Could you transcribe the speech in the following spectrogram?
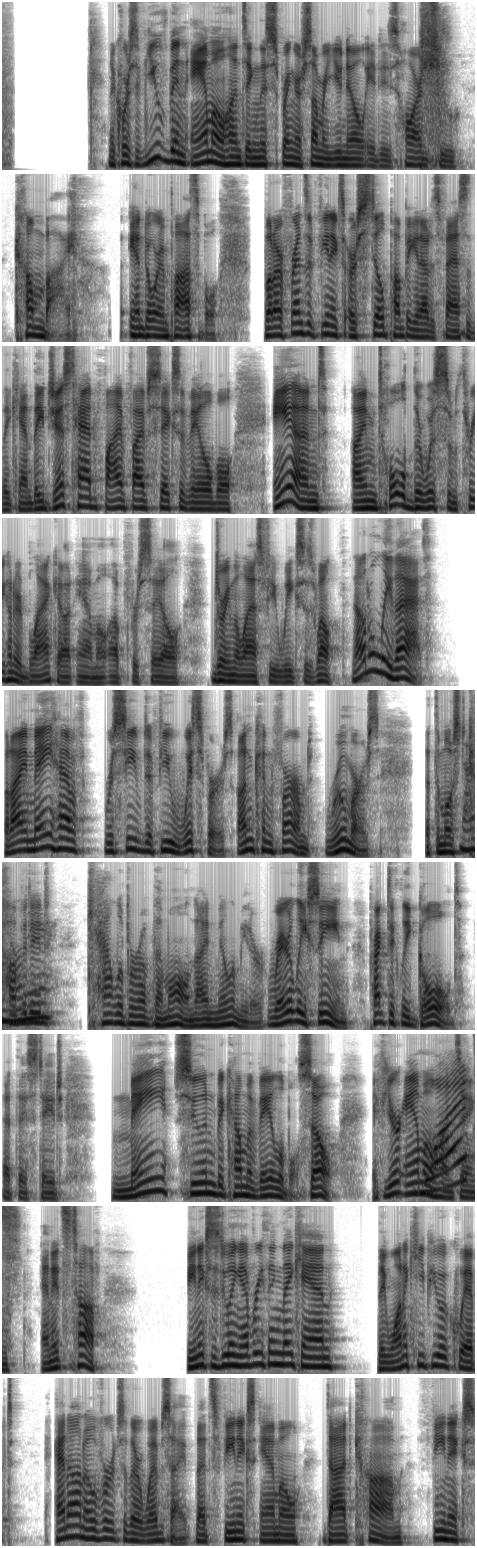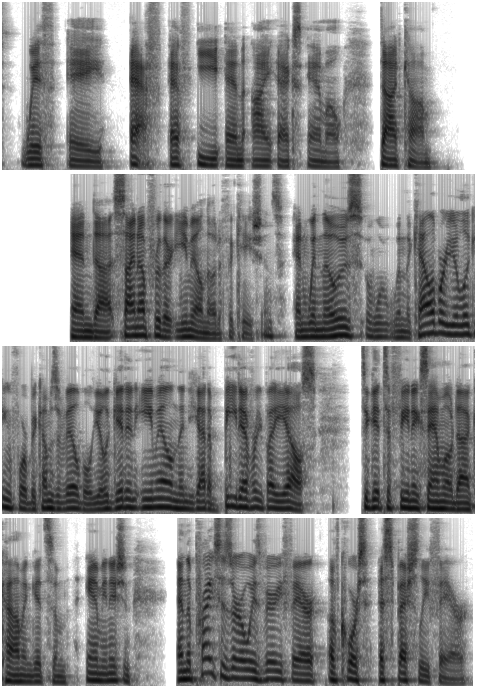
And of course, if you've been ammo hunting this spring or summer, you know it is hard to come by and or impossible. But our friends at Fenix are still pumping it out as fast as they can. They just had 556 available and I'm told there was some 300 blackout ammo up for sale during the last few weeks as well. Not only that, but I may have received a few whispers, unconfirmed rumors, that the most Nine coveted millimeter? caliber of them all, 9 millimeter, rarely seen, practically gold at this stage, may soon become available. So if you're ammo What? hunting and it's tough, Fenix is doing everything they can. They want to keep you equipped. Head on over to their website. That's fenixammo.com. Phoenix with a F, F E N I X ammo.com. And uh, sign up for their email notifications. And when those, when the caliber you're looking for becomes available, you'll get an email, and then you got to beat everybody else to get to fenixammo.com and get some ammunition. And the prices are always very fair, of course, especially fair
